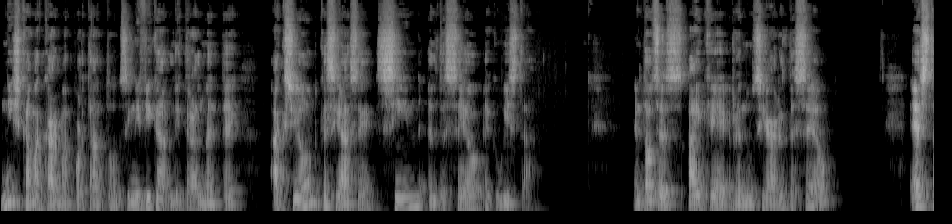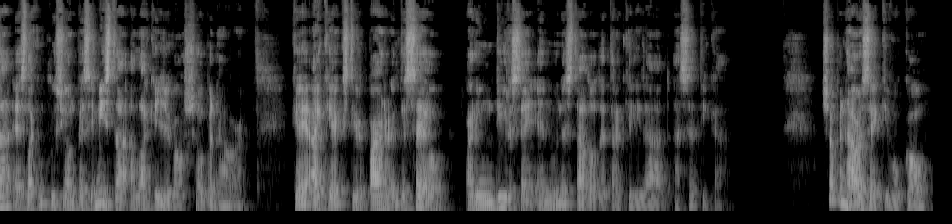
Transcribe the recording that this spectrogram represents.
Nishkama karma, por tanto, significa literalmente acción que se hace sin el deseo egoísta. Entonces, ¿hay que renunciar al deseo? Esta es la conclusión pesimista a la que llegó Schopenhauer, que hay que extirpar el deseo para hundirse en un estado de tranquilidad ascética. Schopenhauer se equivocó,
